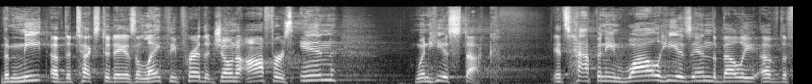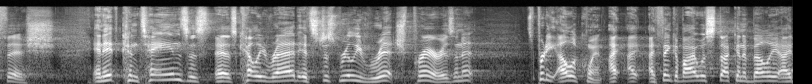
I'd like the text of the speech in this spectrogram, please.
The meat of the text today is a lengthy prayer that Jonah offers in when he is stuck. It's happening while he is in the belly of the fish. And it contains, as, as Kelly read, it's just really rich prayer, isn't it? It's pretty eloquent. I, I, I think if I was stuck in a belly, I,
